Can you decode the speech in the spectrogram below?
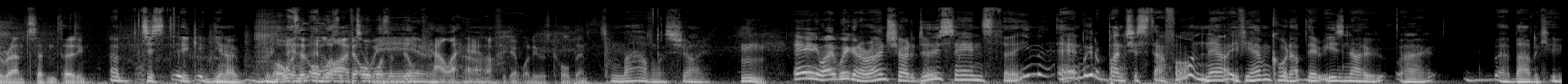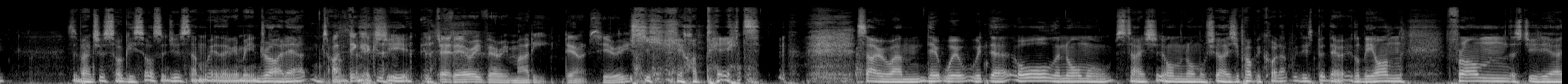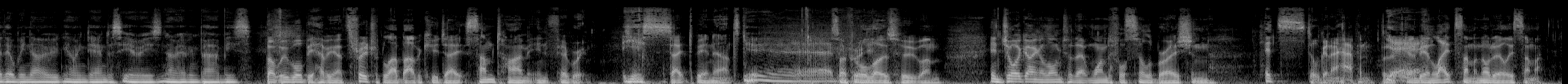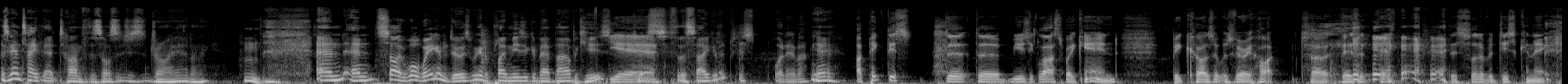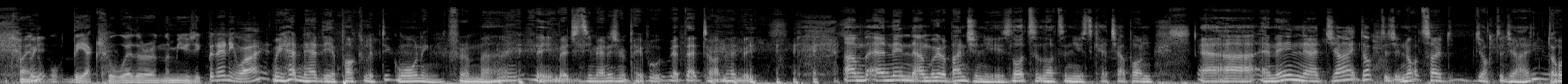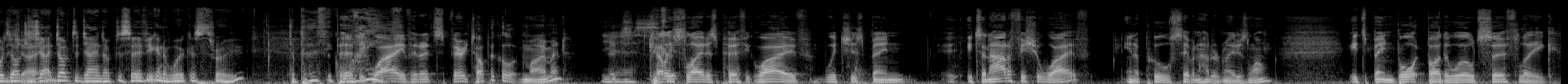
around 7.30. uh, just uh, you know, Or was, it, or, was it, or was it Bill air and- Callahan? oh. I forget what he was called then. It's a marvellous show. Hmm. Anyway, we've got our own show to do, Sans theme, and we've got a bunch of stuff on. Now, if you haven't caught up, there is no uh, uh, barbecue. There's a bunch of soggy sausages somewhere that are going to be dried out in time I think for next year. It's very, very muddy down at Ceres. yeah, I bet. so, um, there, we're, with the, all the normal station, all the normal shows, you're probably caught up with this, but there, it'll be on from the studio. There'll be no going down to Ceres, no having Barbies. But we will be having a 3 Triple R barbecue day sometime in February. Yes. Date to be announced. Yeah. So for all those who um, enjoy going along to that wonderful celebration, it's still going to happen. But it's Yeah. going to be in late summer, not early summer. It's going to take that time for the sausages to dry out, I think. Hmm. And and so what we're going to do is we're going to play music about barbecues. Yeah. just for the sake of it. Just whatever. Yeah. I picked this the the music last weekend because it was very hot. So there's a, there's, there's sort of a disconnect between We- the, the actual weather and the music. But anyway, We hadn't had the apocalyptic warning from uh, the emergency management people at that time, had we? um, and then um, we've got a bunch of news, lots and lots of news to catch up on. Uh, and then uh, J, Dr. J, not so Dr. J, or Dr. Dr. J. J. Dr. J and Dr. Surf, you're going to work us through the perfect, perfect wave. wave, and it's very topical at the moment. Yes. It's Kelly Slater's perfect wave, which has been it's an artificial wave in a pool 700 metres long. It's been bought by the World Surf League.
